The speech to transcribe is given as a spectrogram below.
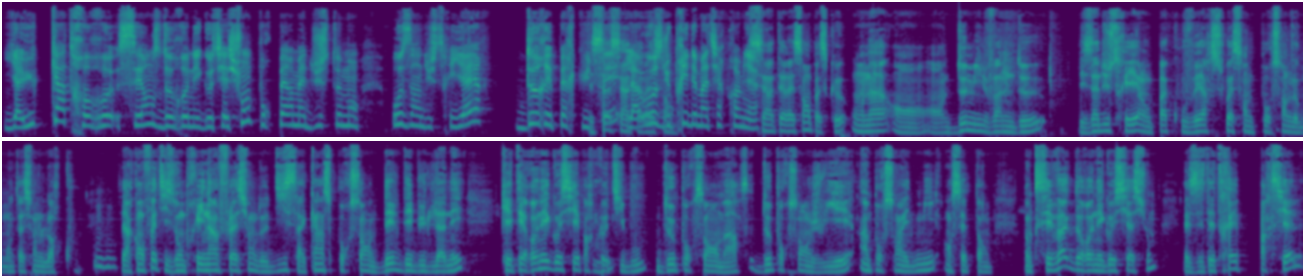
il y a eu quatre séances de renégociation pour permettre justement aux industriels de répercuter la hausse du prix des matières premières. C'est intéressant parce qu'on a en, en 2022 les industriels n'ont pas couvert 60% de l'augmentation de leurs coûts. Mhm. C'est-à-dire qu'en fait, ils ont pris une inflation de 10 à 15% dès le début de l'année, qui a été renégociée par petits bouts, 2% en mars, 2% en juillet, 1% et demi en septembre. Donc ces vagues de renégociation, elles étaient très partielles.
